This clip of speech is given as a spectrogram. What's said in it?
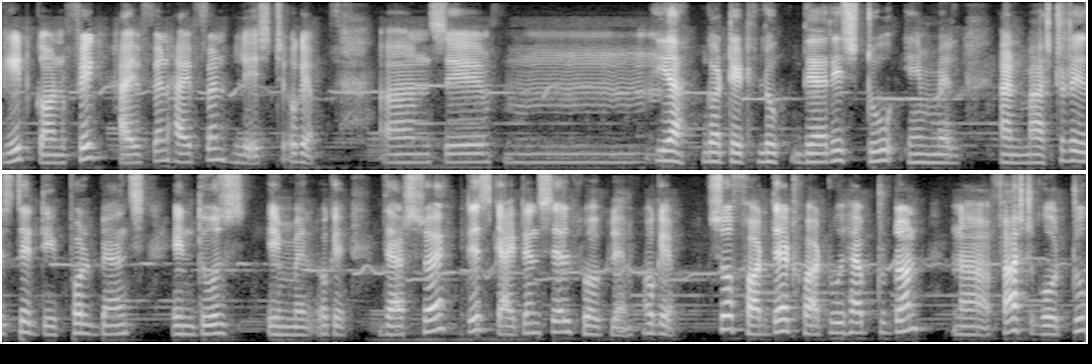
git config hyphen hyphen list. Okay. And say mm, yeah got it. Look there is two email and master is the default branch in those email. Okay that's why it is cell problem. Okay so for that what we have to done? Now first go to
